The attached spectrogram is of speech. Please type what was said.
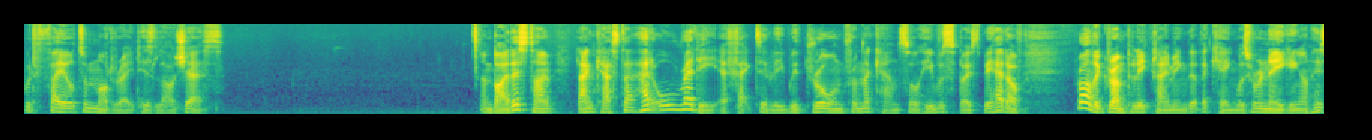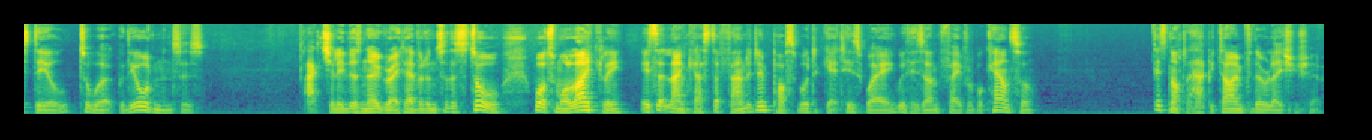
would fail to moderate his largesse. And by this time, Lancaster had already effectively withdrawn from the council he was supposed to be head of, rather grumpily claiming that the king was reneging on his deal to work with the ordinances. Actually, there's no great evidence of this at all. What's more likely is that Lancaster found it impossible to get his way with his unfavourable council. It's not a happy time for the relationship.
